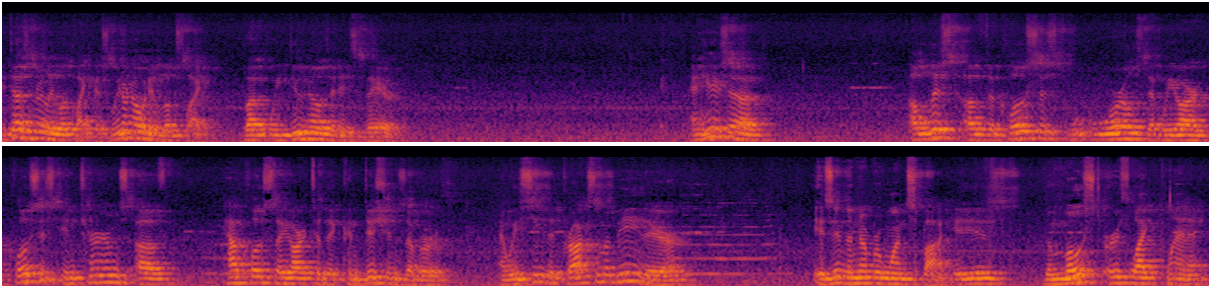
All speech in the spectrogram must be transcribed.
It doesn't really look like this. We don't know what it looks like, but we do know that it's there. And here's a, a list of the closest worlds that we are closest in terms of how close they are to the conditions of Earth. And we see that Proxima b there is in the number one spot. It is the most Earth like planet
